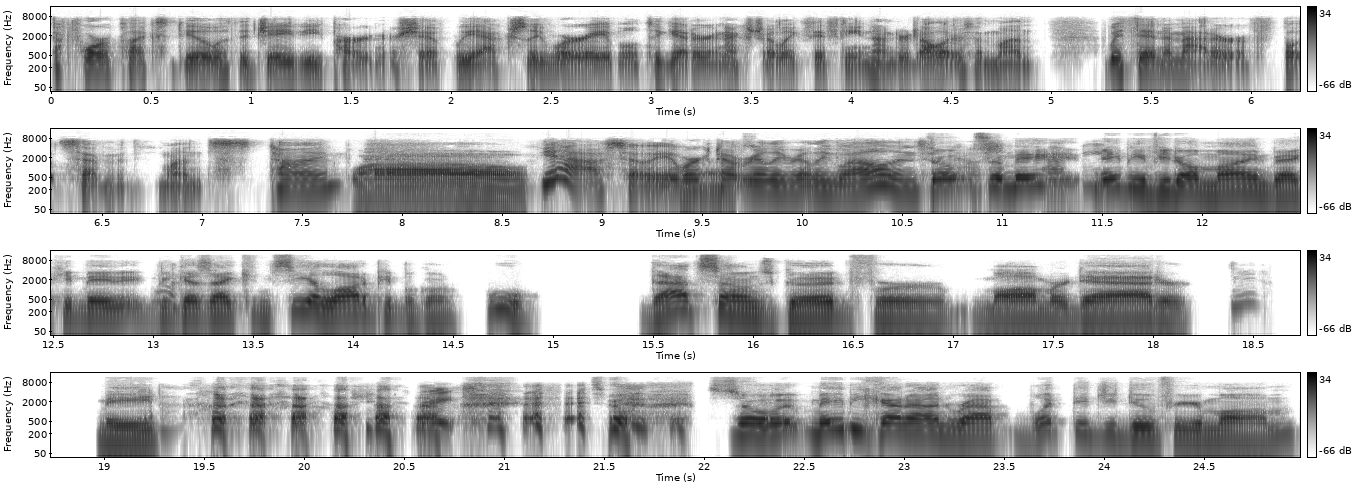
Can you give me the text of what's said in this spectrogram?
a fourplex deal with a JV partnership, we actually were able to get her an extra like $1,500 a month within a matter of about seven months time. Wow. Yeah. So it worked out really, really well. And so, so, so maybe, maybe if you don't mind, Becky, maybe because I can see a lot of people going, Ooh, that sounds good for mom or dad or me. Yeah. right. so, so maybe kind of unwrap what did you do for your mom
